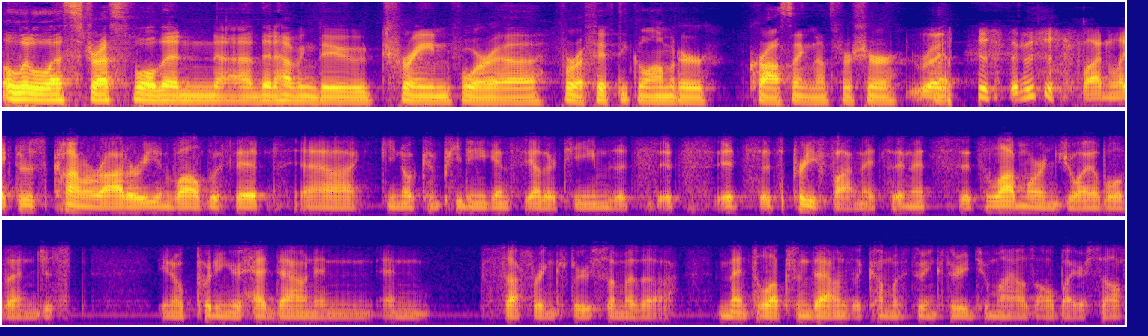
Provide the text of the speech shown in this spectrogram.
A little less stressful than uh, than having to train for a for a 50 kilometer crossing, that's for sure. Right. But, just and it's just fun. Like there's camaraderie involved with it. Uh, you know, competing against the other teams. It's it's it's it's pretty fun. It's and it's it's a lot more enjoyable than just you know putting your head down and and suffering through some of the mental ups and downs that come with doing 32 miles all by yourself.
